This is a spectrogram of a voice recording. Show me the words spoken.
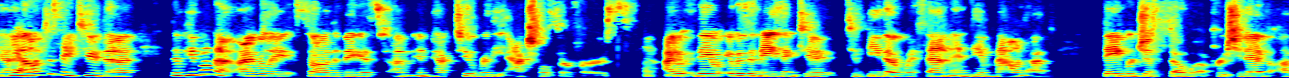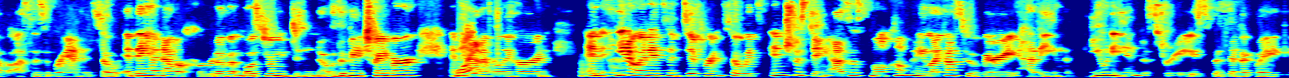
Yeah, yeah. and i have to say too that the people that I really saw the biggest um, impact too were the actual surfers. I they it was amazing to to be there with them and the amount of they were just so appreciative of us as a brand. And so, and they had never heard of it. Most of them didn't know the beach waver and what? hadn't really heard. And, you know, and it's a different, so it's interesting as a small company like us who are very heavy in the beauty industry, specifically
